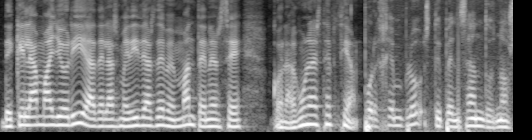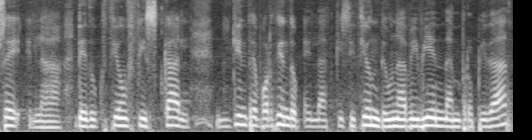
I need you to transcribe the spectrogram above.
de que la mayoría de las medidas deben mantenerse con alguna excepción. Por ejemplo, estoy pensando, no sé, la deducción fiscal del 15% en la adquisición de una vivienda en propiedad,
